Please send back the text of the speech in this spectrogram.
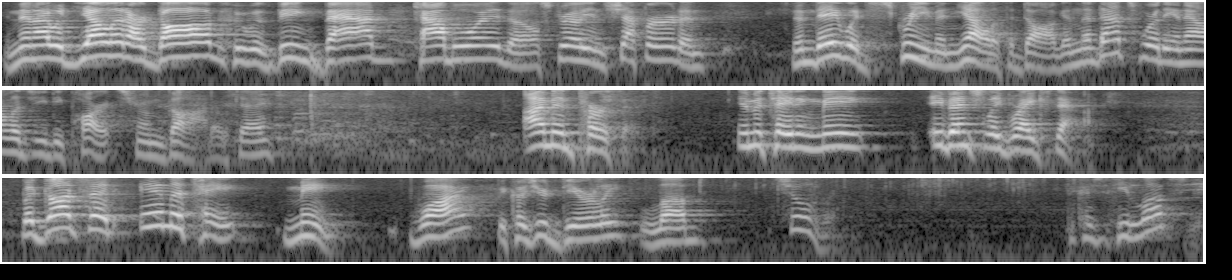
And then I would yell at our dog who was being bad, Cowboy, the Australian Shepherd, and then they would scream and yell at the dog. And then that's where the analogy departs from God, okay? I'm imperfect. Imitating me eventually breaks down. But God said, imitate me. Why? Because you're dearly loved children. Because He loves you.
